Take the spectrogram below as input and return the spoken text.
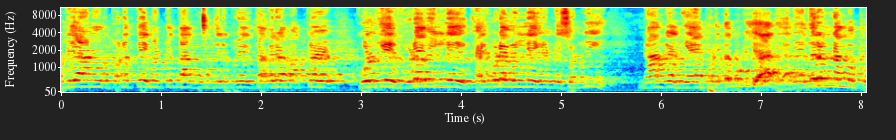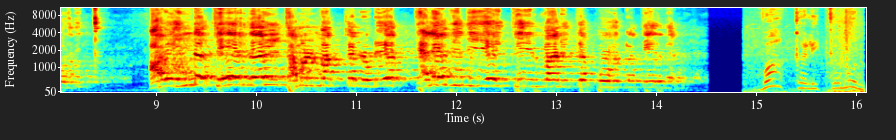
புலியான ஒரு படத்தை மட்டும்தான் கொடுத்திருக்கிறதே தவிர மக்கள் கொள்கையை விடவில்லை கைவிடவில்லை என்று சொல்லி நாங்கள் நியாயப்படுத்த முடியாது. அதை எதிரும் நம்ப போறது வாக்களிக்க முன்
